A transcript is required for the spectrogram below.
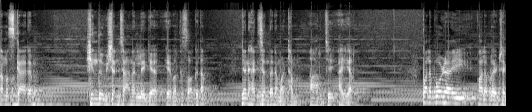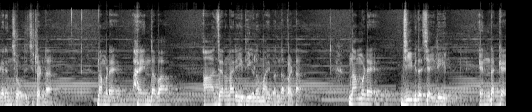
നമസ്കാരം. ഹിന്ദു വിഷൻ ചാനലിലേക്ക് ഏവർക്ക് സ്വാഗതം. ഞാൻ ഹരിചന്ദന മഠം ആർ ജെ അയ്യർ. പലപ്പോഴായി പല പ്രേക്ഷകരും ചോദിച്ചിട്ടുണ്ട് നമ്മുടെ ഹൈന്ദവ ആചരണ രീതികളുമായി ബന്ധപ്പെട്ട നമ്മുടെ ജീവിതശൈലിയിൽ എന്തൊക്കെ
